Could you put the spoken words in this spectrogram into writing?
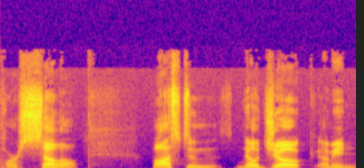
Porcello. Boston, no joke. I mean,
